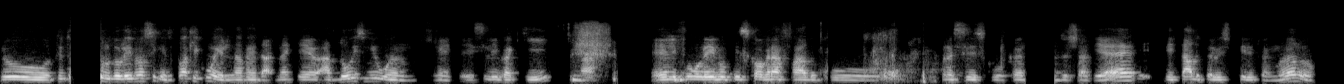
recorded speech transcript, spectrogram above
O título do livro é o seguinte: estou aqui com ele, na verdade, né? Que é Há Dois Mil Anos, gente. Esse livro aqui, tá? Ele foi um livro psicografado por Francisco Cândido Xavier, ditado pelo Espírito Emmanuel,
